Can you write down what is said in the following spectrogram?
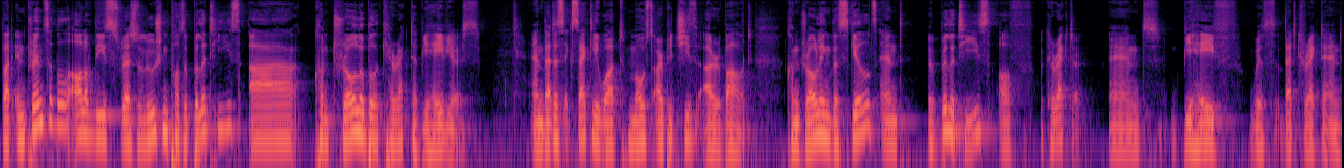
But in principle, all of these resolution possibilities are controllable character behaviors. And that is exactly what most RPGs are about controlling the skills and abilities of a character and behave with that character. And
